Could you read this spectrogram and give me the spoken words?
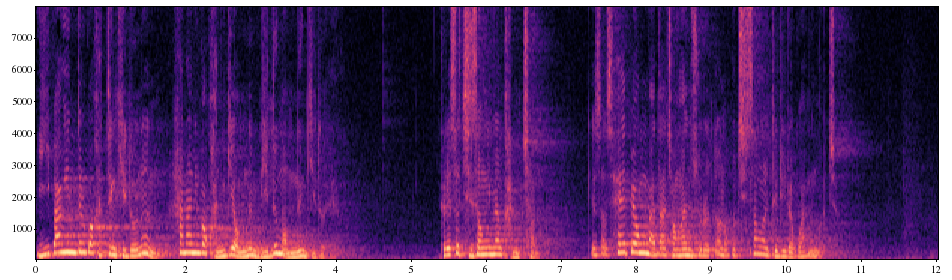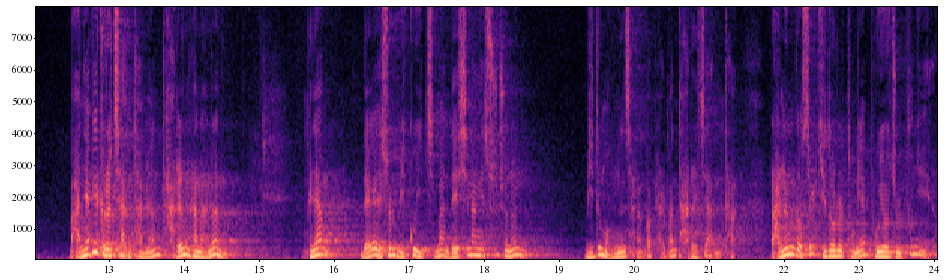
이방인들과 같은 기도는 하나님과 관계없는 믿음 없는 기도예요. 그래서 지성이면 감천. 그래서 새벽마다 정한 수를 떠놓고 치성을 드리려고 하는 거죠. 만약에 그렇지 않다면 다른 하나는 그냥 내가 예수를 믿고 있지만 내 신앙의 수준은 믿음 없는 사람과 별반 다르지 않다라는 것을 기도를 통해 보여줄 뿐이에요.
